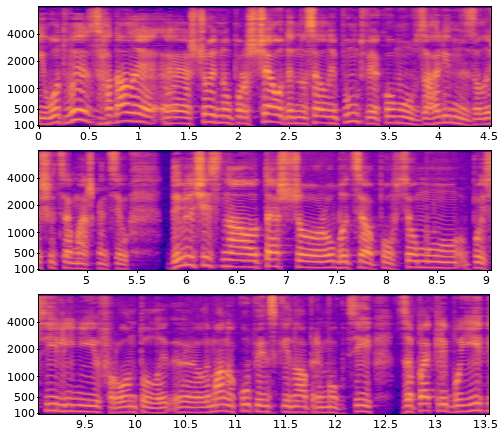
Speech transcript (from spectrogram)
І от ви згадали е, щойно про ще один населений пункт, в якому взагалі не залишиться мешканців. Дивлячись на те, що робиться по всьому по всій лінії фронту, е, Лимано-Куп'янський напрямок, ці запеклі бої.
